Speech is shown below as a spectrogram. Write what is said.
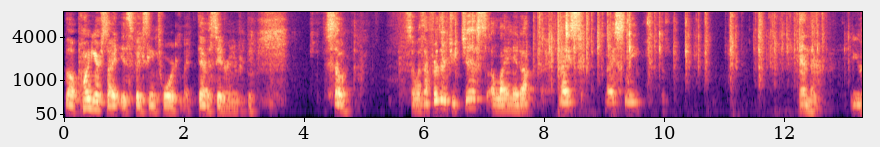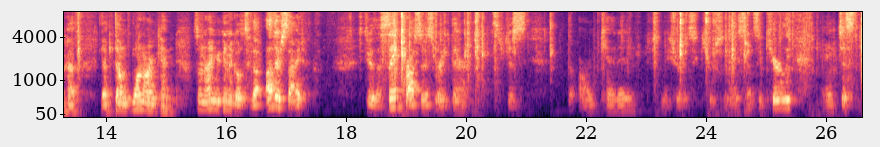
the pointier side is facing toward like Devastator and everything. So, so without further ado, just align it up nice, nicely. And there, you have you have done one arm cannon. So now you're gonna go to the other side, do the same process right there. So just the arm cannon, just make sure it secures nice and securely, and just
